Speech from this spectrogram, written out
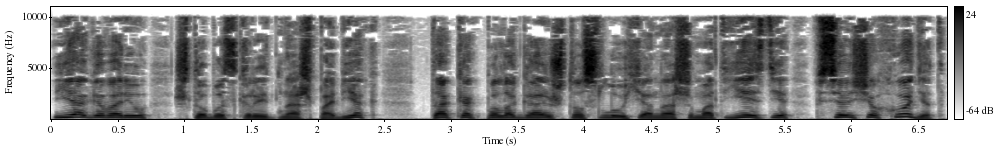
Я говорю, чтобы скрыть наш побег, так как полагаю, что слухи о нашем отъезде все еще ходят».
